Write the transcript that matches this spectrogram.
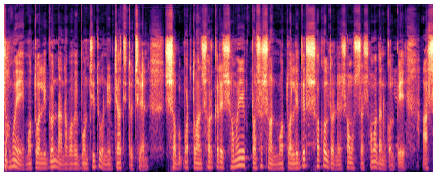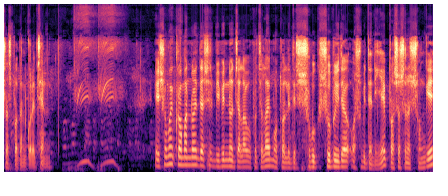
সময়ে মতোয়ালিগণ নানাভাবে বঞ্চিত ও নির্যাতিত ছিলেন। সব বর্তমান সরকারের সময়ে প্রশাসন মতোয়ালিদের সকল ধরনের সমস্যার সমাধান কল্পে আশ্বাস প্রদান করেছেন। এ সময় ক্রমান্বয়ে দেশের বিভিন্ন জেলা, উপজেলায় মতোয়াল্লিদের সুবু- সুবিধা, অসুবিধা নিয়ে প্রশাসনের সঙ্গে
